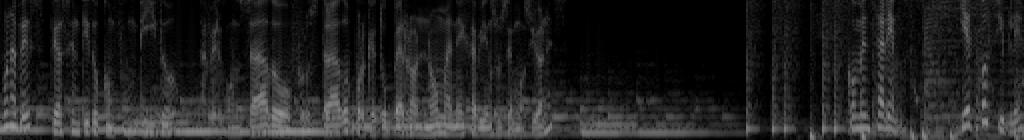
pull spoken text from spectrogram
¿Alguna vez te has sentido confundido, avergonzado o frustrado porque tu perro no maneja bien sus emociones? Comenzaremos. Y es posible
